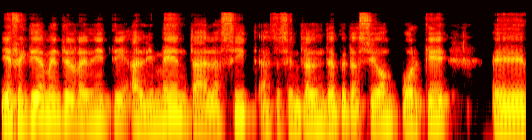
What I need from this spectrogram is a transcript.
Y efectivamente el RENITLI alimenta a la CIT, a esta central de interpretación, porque eh,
